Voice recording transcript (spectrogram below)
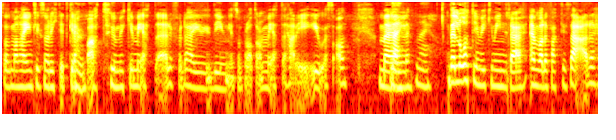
Så att man har ju inte liksom riktigt mm. greppat mm. hur mycket meter, för det, här är ju, det är ju ingen som pratar om meter här i, i USA. Men nej, nej. det låter ju mycket mindre än vad det faktiskt är.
